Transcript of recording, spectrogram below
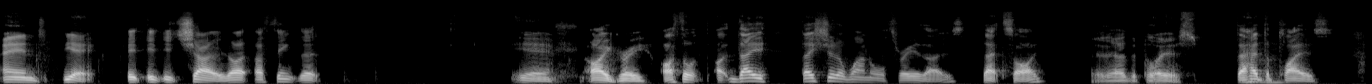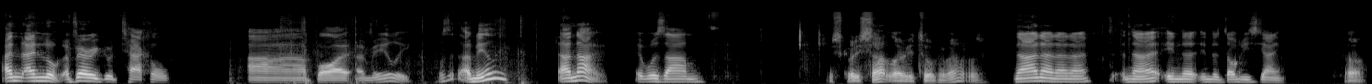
and yeah, it it, it showed. I, I think that. Yeah, I agree. I thought uh, they they should have won all three of those. That side They had the players. they had the players, and and look, a very good tackle, uh, by Amelie. Was it Amelie? Uh, no, it was um. Scotty Sattler you're talking about? Was No, no, no, no, no. In the in the doggies game. Oh.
